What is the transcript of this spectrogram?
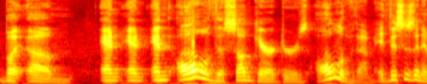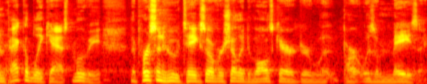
but um, and and and all of the sub characters, all of them. It, this is an impeccably cast movie. The person who takes over Shelley Duvall's character wa- part was amazing.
